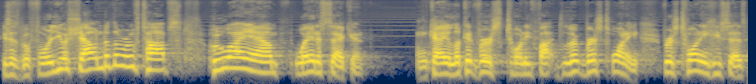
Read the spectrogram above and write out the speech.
He says, Before you shout into the rooftops who I am, wait a second. Okay, look at verse 25, look, verse 20. Verse 20, he says,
